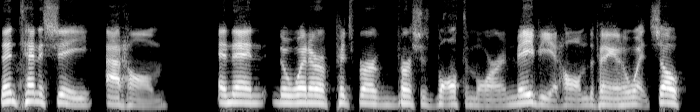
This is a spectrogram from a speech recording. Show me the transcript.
then Tennessee at home, and then the winner of Pittsburgh versus Baltimore, and maybe at home, depending on who wins. So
